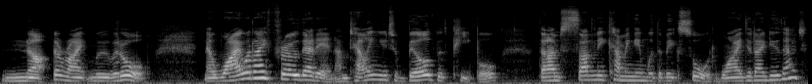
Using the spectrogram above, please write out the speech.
not the right move at all. Now, why would I throw that in? I'm telling you to build with people, then I'm suddenly coming in with a big sword. Why did I do that?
